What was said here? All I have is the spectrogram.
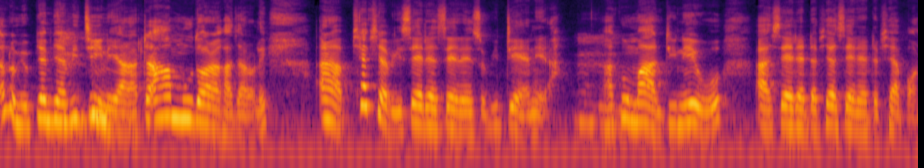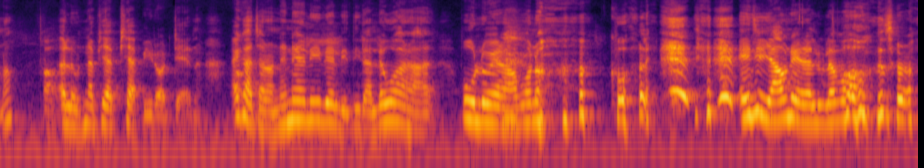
အဲ့လိုမျိုးပြန်ပြန်ပြီးကြည်နေရတာတအားမူးသွားတဲ့ခါကျတော့လေအဲ့ဒါဖြက်ဖြက်ပြီးဆဲတယ်ဆဲတယ်ဆိုပြီးတည်နေတာအခုမှဒီနေ့ကိုအဲဆဲတယ်တစ်ဖြက်ဆဲတယ်တစ်ဖြက်ပေါ့နော်ဟုတ်အဲ့လိုနှစ်ဖြက်ဖြက်ပြီးတော့တင်တာအဲ့ခါကျတော့နည်းနည်းလေးလေးလေဒီလားလောက်ရတာပိုလွယ်တာပေါ့နော်ကိုကလည်းအင်ဂျီရောင်းနေတယ်လူလည်းမဟုတ်ဘူးဆိုတော့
